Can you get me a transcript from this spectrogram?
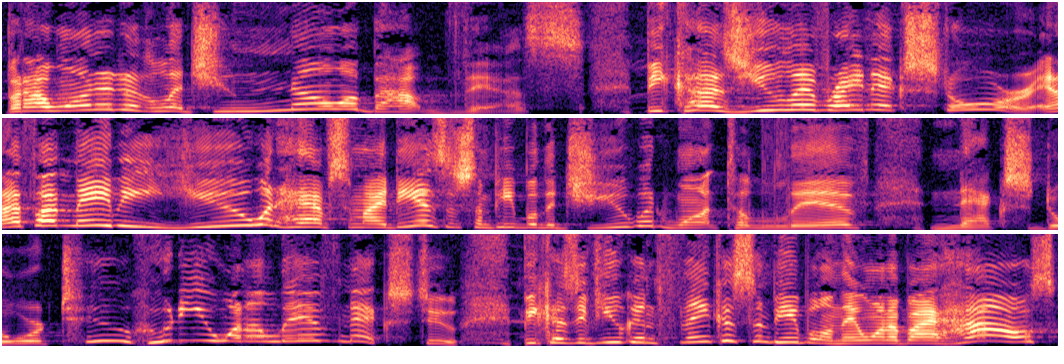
But I wanted to let you know about this because you live right next door. And I thought maybe you would have some ideas of some people that you would want to live next door to. Who do you want to live next to? Because if you can think of some people and they want to buy a house,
